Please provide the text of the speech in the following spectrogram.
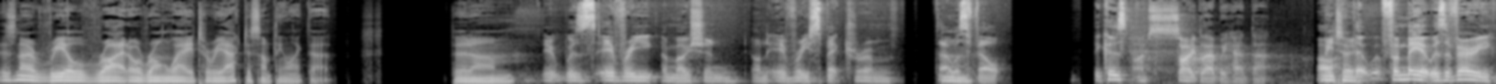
there's no real right or wrong way to react to something like that. But um It was every emotion on every spectrum that was Mm. felt. Because I'm so glad we had that. Me too. that- for me, it was a very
